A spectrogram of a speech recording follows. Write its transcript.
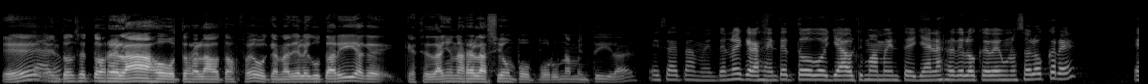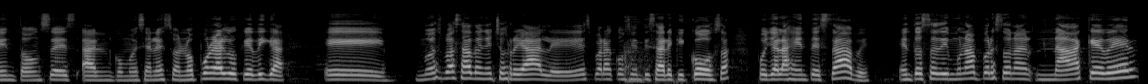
Entonces estos relajos, estos relajos tan feos, que a nadie le gustaría que, se dañe una relación por, una mentira. Exactamente, ¿no? Y que la gente todo ya últimamente, ya en las redes lo que ve uno se lo cree. Entonces, al, como decían eso, al no poner algo que diga... Eh, no es basado en hechos reales, es para concientizar X cosa, pues ya la gente sabe. Entonces, dime una persona nada que ver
